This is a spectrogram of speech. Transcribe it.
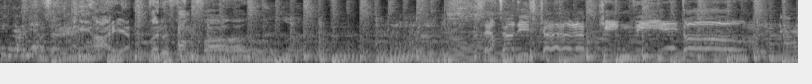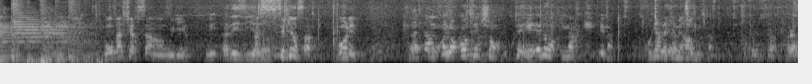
Une dernière. High, près de Francfort. Certains disent que le King Bon, on va faire ça, hein, Willy. Oui, allez-y. Ah, c'est bien ça. Bon, allez. On On- alors, entrée de chant. Et, et non, Marc, les marques. Regarde la caméra, Augustin. Comme ça. Voilà.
